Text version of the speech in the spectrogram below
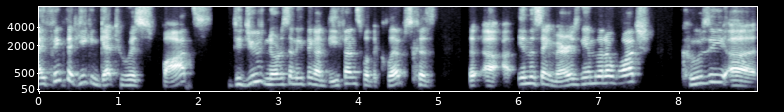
I think that he can get to his spots. Did you notice anything on defense with the Clips? Because uh, uh, in the St. Mary's game that I watched, Kuhse uh,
